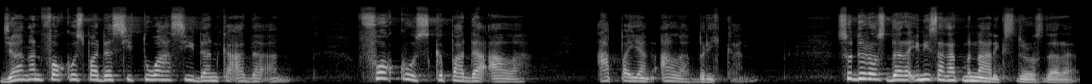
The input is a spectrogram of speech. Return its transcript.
Jangan fokus pada situasi dan keadaan. Fokus kepada Allah, apa yang Allah berikan. Saudara-saudara ini sangat menarik saudara-saudara.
